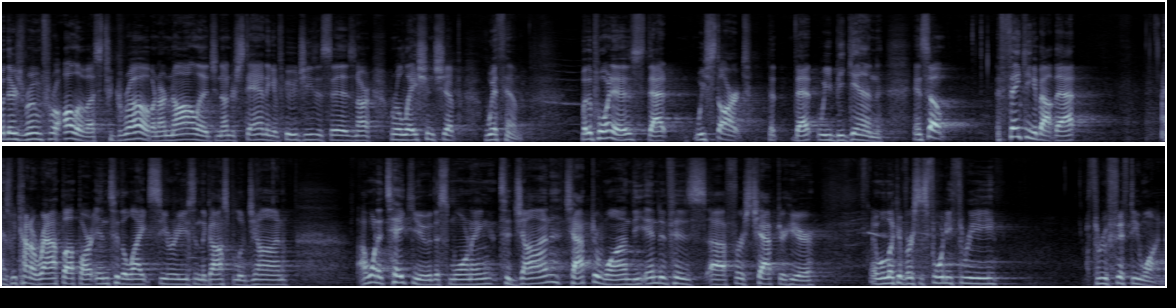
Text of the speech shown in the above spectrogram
but there's room for all of us to grow in our knowledge and understanding of who Jesus is and our relationship with him. But the point is that we start, that, that we begin. And so, thinking about that, as we kind of wrap up our Into the Light series in the Gospel of John, I want to take you this morning to John chapter 1, the end of his uh, first chapter here. And we'll look at verses 43 through 51.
